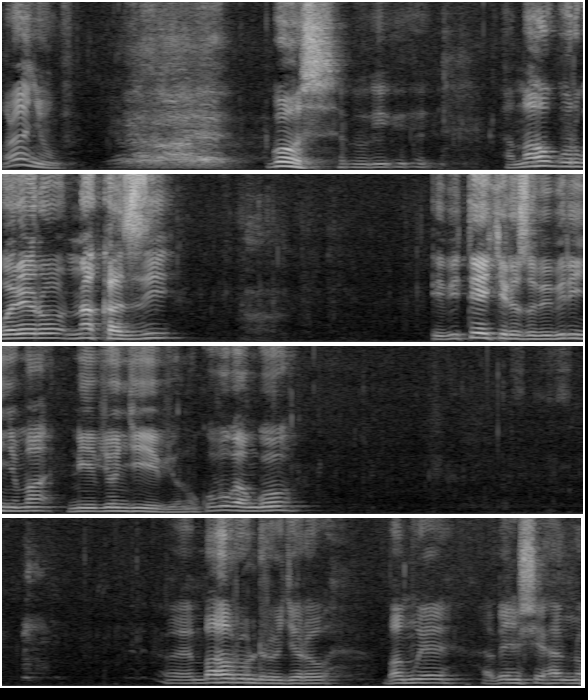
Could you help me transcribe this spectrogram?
Muranyumva? Rwose. Amahugurwa rero n'akazi ibitekerezo bibiri inyuma ni ibyo ngibyo. Ni ukuvuga ngo mbaho urundi rugero bamwe abenshi hano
